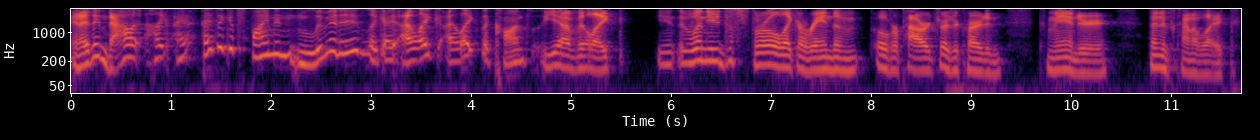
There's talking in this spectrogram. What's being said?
and I think that like, I, I think it's fine and limited. Like, I, I like, I like the cons. Yeah, but like, when you just throw like a random overpowered treasure card in Commander, then it's kind of like,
